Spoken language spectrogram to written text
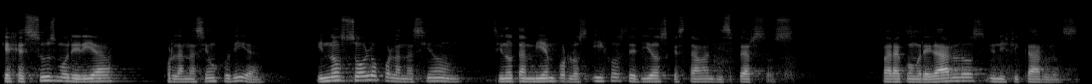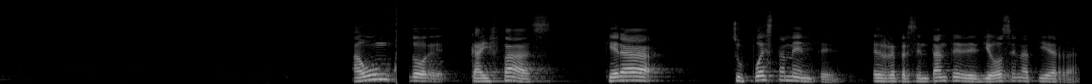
que Jesús moriría por la nación judía, y no solo por la nación, sino también por los hijos de Dios que estaban dispersos, para congregarlos y unificarlos. Aún cuando eh, Caifás, que era supuestamente el representante de Dios en la tierra,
